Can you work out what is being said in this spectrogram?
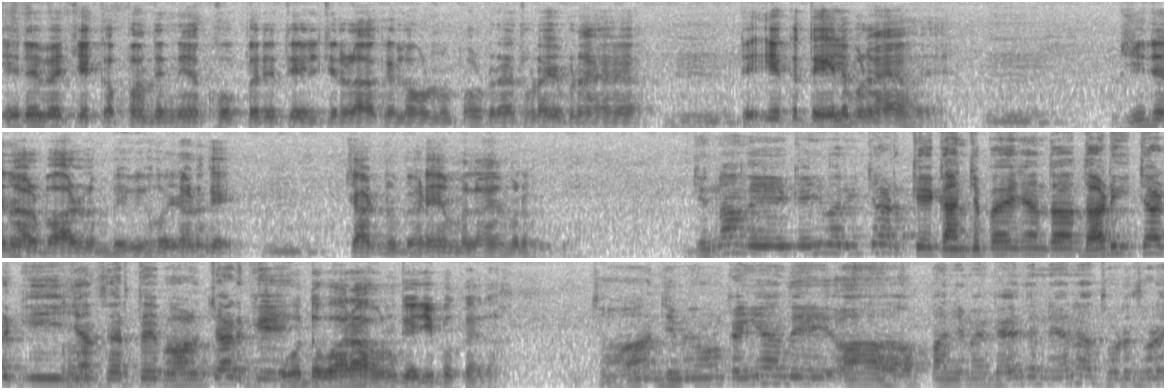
ਇਹਦੇ ਵਿੱਚ ਇੱਕ ਆਪਾਂ ਦਿੰਨੇ ਆ ਖੋਪੇ ਦੇ ਤੇਲ ਚ ਰਲਾ ਕੇ ਲਾਉਣ ਨੂੰ ਪਾਊਡਰ ਹੈ ਥੋੜਾ ਜਿਹਾ ਬਣਾਇਆ ਹੋਇਆ। ਤੇ ਇੱਕ ਤੇਲ ਬਣਾਇਆ ਹੋਇਆ ਜਿਹਦੇ ਨਾਲ ਵਾਲ ਲੰਬੇ ਵੀ ਹੋ ਜਾਣਗੇ। ਝੜਨ ਬਹਿਣੇ ਮੁਲਾਇਮ ਰਹੂਗਾ। ਜਿਨ੍ਹਾਂ ਦੇ ਕਈ ਵਾਰੀ ਝੜ ਕੇ ਗੰਜ ਪੈ ਜਾਂਦਾ ਦਾੜੀ ਝੜ ਗਈ ਜਾਂ ਸਿਰ ਤੇ ਵਾਲ ਝੜ ਗਏ। ਉਹ ਦੁਬਾਰਾ ਆਉਣਗੇ ਜੀ ਬਕਾਇਦਾ। ਹਾਂ ਜਿਵੇਂ ਹੁਣ ਕਈਆਂ ਦੇ ਆ ਆਪਾਂ ਜਿਵੇਂ ਕਹਿ ਦਿੰਨੇ ਆ ਨਾ ਥੋੜੇ ਥੋੜੇ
